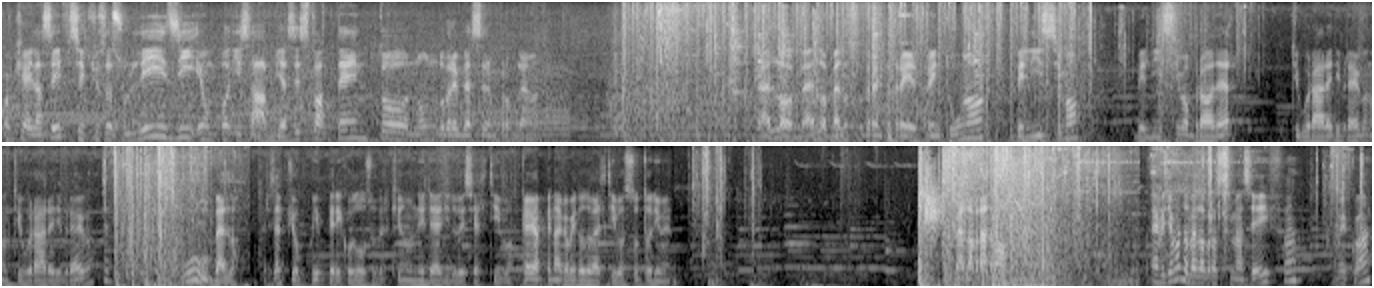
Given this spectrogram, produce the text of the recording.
Ok, la safe si è chiusa su lesi e un po' di sabbia. Se sto attento non dovrebbe essere un problema. Bello, bello, bello sto 33. 31. Bellissimo. Bellissimo, brother. Non ti curare, ti prego, non ti curare, ti prego. Uh, bello. Per esempio qui è pericoloso perché io non ho idea di dove sia il tipo. Ok, ho appena capito dove è il tipo, sotto di me. Bella, bravo. Eh, vediamo dov'è la prossima safe. Come qua?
